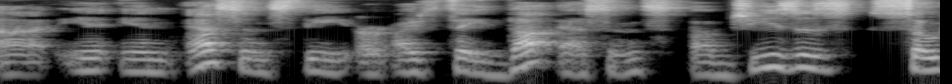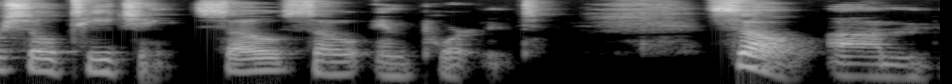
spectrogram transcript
uh, in, in, essence, the, or I say the essence of Jesus' social teaching. So, so important. So, um,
